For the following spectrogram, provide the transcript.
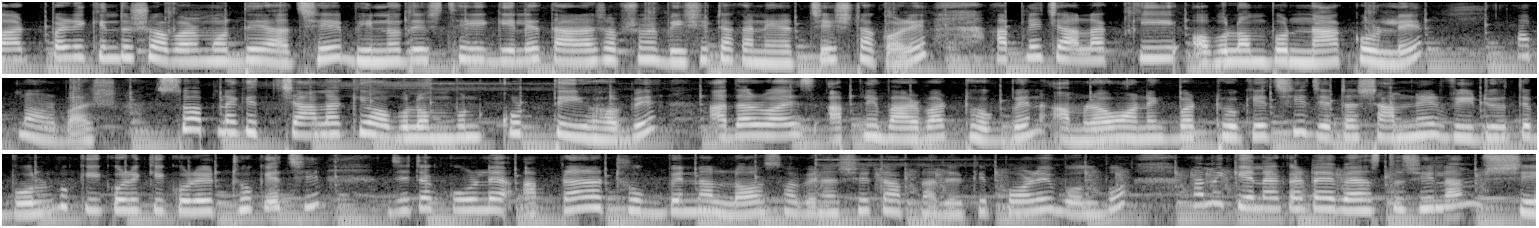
বাটপারে কিন্তু সবার মধ্যে আছে। ভিন্ন দেশ থেকে গেলে তারা সবসময় বেশি টাকা নেওয়ার চেষ্টা করে। আপনি চালাকি অবলম্বন না করলে আপনার বাস। সো আপনাকে চালাকি অবলম্বন করতেই হবে। আদারওয়াইজ আপনি বারবার ঠকবেন। আমরাও অনেকবার ঠকেছি, যেটা সামনের ভিডিওতে বলব, কি করে কি করে ঠকেছি, যেটা করলে আপনারা ঠকবেন না লস হবে না, সেটা আপনাদেরকে পরে বলব। আমি কেনাকাটায় ব্যস্ত ছিলাম, সে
